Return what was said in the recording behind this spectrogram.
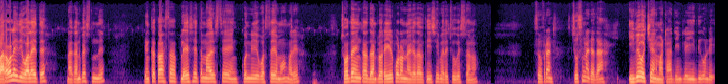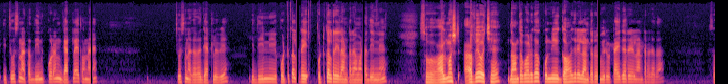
పర్వాలేదు ఇది వల అయితే నాకు అనిపిస్తుంది. ఇంకా కాస్త ప్లేస్ అయితే మారిస్తే ఇంకొన్ని వస్తాయేమో మరి. చూద్దాం ఇంకా దాంట్లో రైలు కూడా ఉన్నాయి కదా అవి తీసి మరి చూపిస్తాను. సో ఫ్రెండ్స్ చూస్తున్నా కదా ఇవే వచ్చాయన్నమాట. దీంట్లో ఇదిగోండి ఇది చూస్తున్నా కదా దీనికి కూడా గట్లు అయితే ఉన్నాయి. చూస్తున్నా కదా గట్లు ఇవి. దీన్ని పుట్టుకల రే పుట్టుకల రైలు అంటారు దీన్ని. సో ఆల్మోస్ట్ అవే వచ్చాయి. దాంతోపాటుగా కొన్ని గాజు రైలు అంటారు. మీరు టైగర్ రైలు అంటారు కదా. సో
